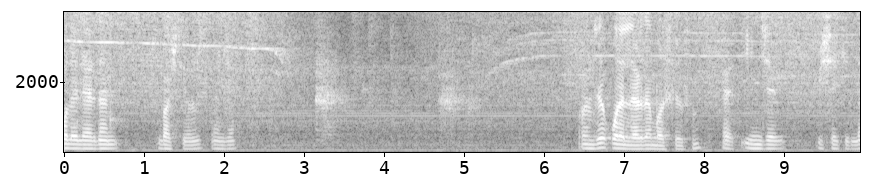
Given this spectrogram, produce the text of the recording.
Olelerden başlıyoruz önce. Önce kolelerden başlıyorsun. Evet ince bir şekilde.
